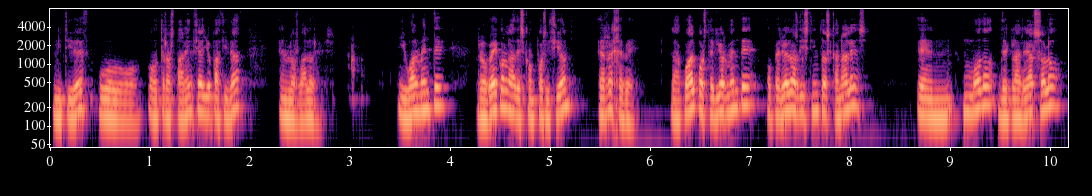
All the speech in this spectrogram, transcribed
nitidez o, o transparencia y opacidad en los valores. Igualmente probé con la descomposición RGB, la cual posteriormente operé los distintos canales en un modo de clarear solo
